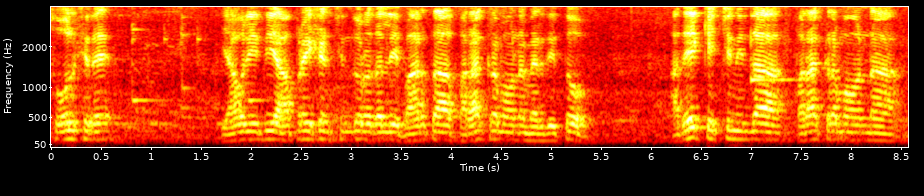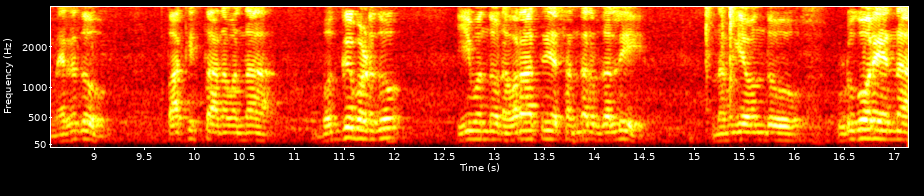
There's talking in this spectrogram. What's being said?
ಸೋಲಿಸಿದೆ. ಯಾವ ರೀತಿ ಆಪರೇಷನ್ ಸಿಂಧೂರದಲ್ಲಿ ಭಾರತ ಪರಾಕ್ರಮವನ್ನು ಮೆರೆದಿತ್ತು, ಅದೇ ಕೆಚ್ಚಿನಿಂದ ಪರಾಕ್ರಮವನ್ನು ಮೆರೆದು ಪಾಕಿಸ್ತಾನವನ್ನು ಬಗ್ಗು ಬಡಿದು ಈ ಒಂದು ನವರಾತ್ರಿಯ ಸಂದರ್ಭದಲ್ಲಿ ನಮಗೆ ಒಂದು ಉಡುಗೊರೆಯನ್ನು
